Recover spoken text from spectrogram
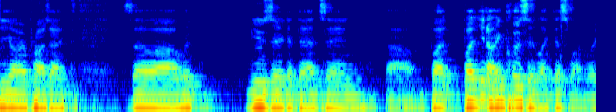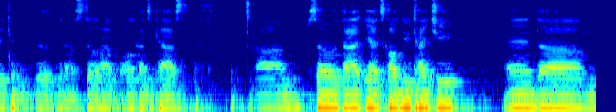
VR project. So uh, with music and dancing, um, but but you know inclusive like this one where you can really you know still have all kinds of cast. Um, so that yeah, it's called New Tai Chi, and um,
